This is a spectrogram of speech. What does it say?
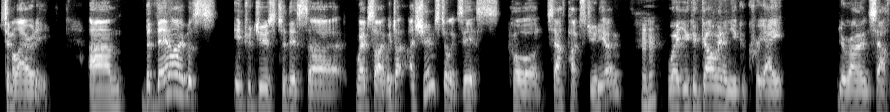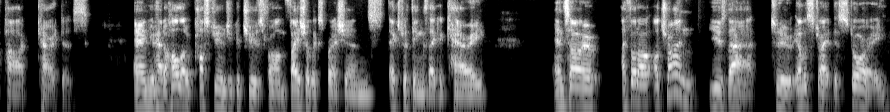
similarity. Um, but then I was introduced to this uh, website, which I assume still exists, called South Park Studio, mm-hmm. where you could go in and you could create your own South Park characters and you had a whole lot of costumes you could choose from, facial expressions, extra things they could carry. And so I thought I'll, I'll try and use that to illustrate this story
